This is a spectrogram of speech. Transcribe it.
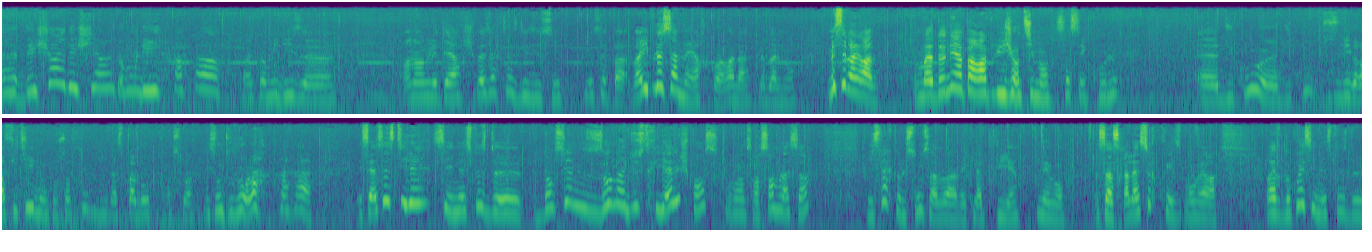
euh, des chats et des chiens comme on dit, Enfin, comme ils disent euh, en Angleterre. Je suis pas sûre que ça se dise ici, je sais pas. Bah, il pleut sa mère quoi, voilà globalement. Mais c'est pas grave, on m'a donné un parapluie gentiment, ça c'est cool. Euh, du coup, euh, du coup, c'est des graffitis, donc on s'en fout, il passe pas beau en soi. Ils sont toujours là. Et c'est assez stylé. C'est une espèce d'ancienne zone industrielle, je pense. Enfin, ça ressemble à ça. J'espère que le son ça va avec la pluie, hein. mais bon, ça sera la surprise, on verra. Bref, donc ouais, c'est une espèce de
